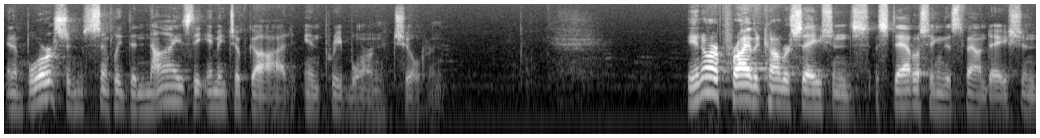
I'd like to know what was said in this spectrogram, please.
And abortion simply denies the image of God in preborn children. In our private conversations establishing this foundation,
